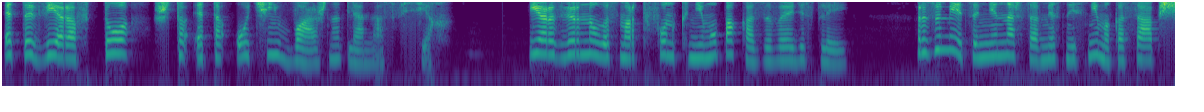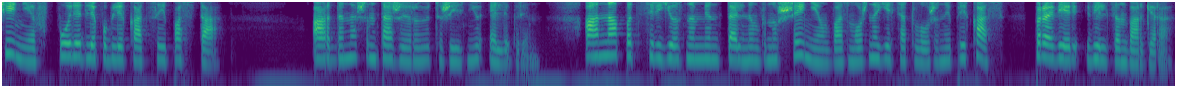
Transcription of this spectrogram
это вера в то, что это очень важно для нас всех. Я развернула смартфон к нему, показывая дисплей. Разумеется, не наш совместный снимок, а сообщение в поле для публикации поста. Ардена шантажируют жизнью Эллигрин. Она под серьезным ментальным внушением, возможно, есть отложенный приказ. Проверь Вильценбаргера.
